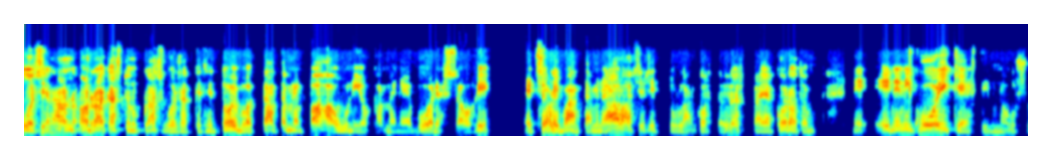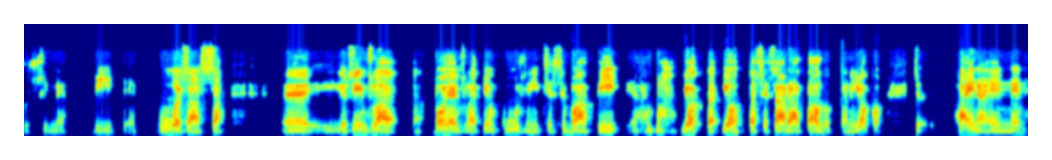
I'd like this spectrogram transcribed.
vuosina on, on rakastunut kasvuosakkeisiin, toivoo, että tämä on tämmöinen paha uni, joka menee vuodessa ohi. Että se oli vaan tämmöinen alas ja sitten tullaan kohta ylöspäin ja korot on, ne, ei ne niin oikeasti noussut sinne viiteen. USAssa, jos infla- pohjainflaatio on kuusi, niin itse se vaatii, jotta, jotta se saadaan taltuttaa, niin joko aina ennen,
